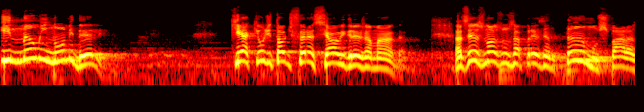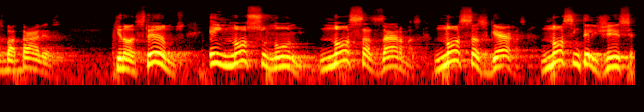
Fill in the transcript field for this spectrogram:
e não em nome dele que é aqui onde está o diferencial, igreja amada. Às vezes nós nos apresentamos para as batalhas que nós temos em nosso nome, nossas armas, nossas guerras, nossa inteligência,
